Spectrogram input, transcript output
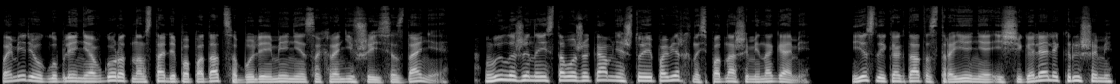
По мере углубления в город нам стали попадаться более-менее сохранившиеся здания, выложенные из того же камня, что и поверхность под нашими ногами. Если когда-то строения исщеголяли крышами,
